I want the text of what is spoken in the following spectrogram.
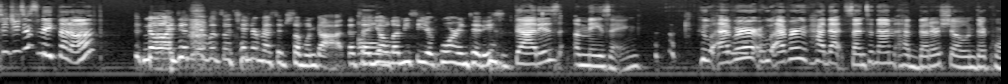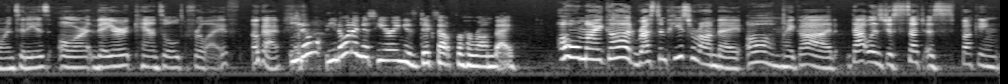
Did you just make that up? No, I didn't. It was a Tinder message someone got that said, Oh. "Yo, let me see your quarantitties." That is amazing. Whoever whoever had that sent to them have better shown their quarantinities or they are canceled for life. Okay. You know, you know what I miss hearing is "Dicks out for Harambe." Oh my god, rest in peace, Harambe. Oh my god. That was just such a fucking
